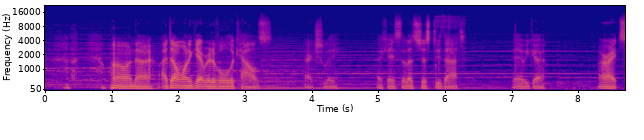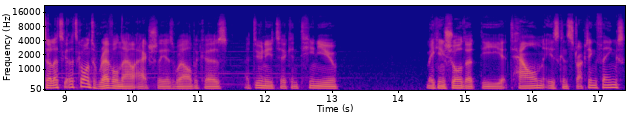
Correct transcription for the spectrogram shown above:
oh, no. I don't want to get rid of all the cows, actually. Okay, so let's just do that. There we go. All right, so let's let's go on to Revyl now, actually, as well, because I do need to continue making sure that the town is constructing things,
